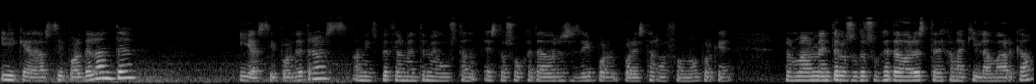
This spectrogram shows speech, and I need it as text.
Y queda así por delante y así por detrás. A mí especialmente me gustan estos sujetadores así por, por esta razón, ¿no? Porque normalmente los otros sujetadores te dejan aquí la marca,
